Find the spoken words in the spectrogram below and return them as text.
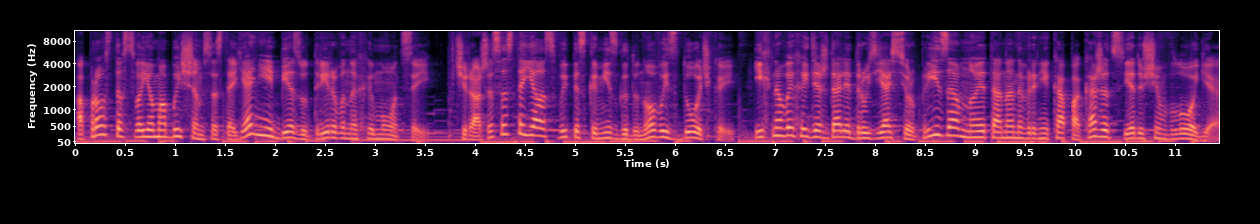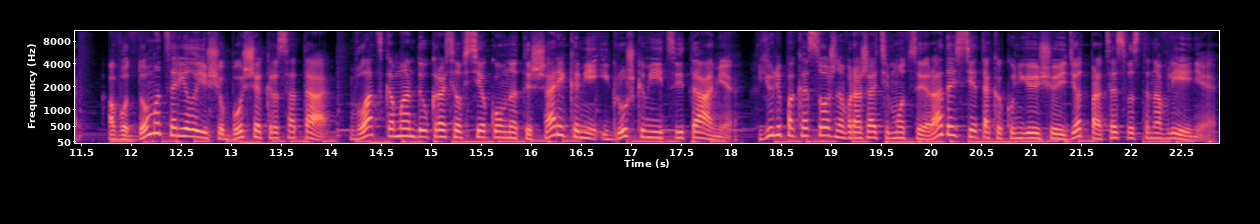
а просто в своем обычном состоянии без утрированных эмоций. Вчера же состоялась выписка мисс Годуновой с дочкой. Их на выходе ждали друзья с сюрпризом, но это она наверняка покажет в следующем влоге. А вот дома царила еще большая красота. Влад с командой украсил все комнаты шариками, игрушками и цветами. Юле пока сложно выражать эмоции радости, так как у нее еще идет процесс восстановления.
